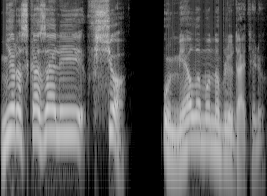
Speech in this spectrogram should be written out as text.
не рассказали все умелому наблюдателю.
